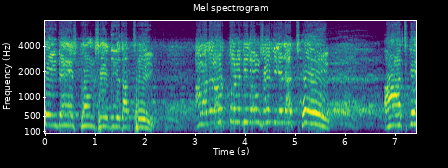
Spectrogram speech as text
এই দেশ ধ্বংসের দিকে যাচ্ছে। আমাদের অর্থনীতি ধ্বংসের দিকে যাচ্ছে। আজকে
